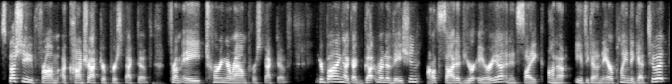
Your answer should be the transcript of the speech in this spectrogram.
especially from a contractor perspective from a turning around perspective you're buying like a gut renovation outside of your area and it's like on a you have to get an airplane to get to it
